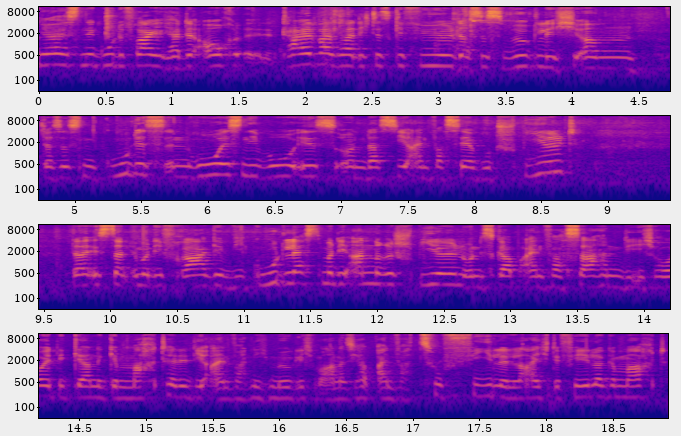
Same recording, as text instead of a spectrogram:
Ja, ist eine gute Frage. Ich hatte auch, äh, teilweise hatte ich das Gefühl, dass es wirklich, ähm, dass es ein gutes, ein hohes Niveau ist und dass sie einfach sehr gut spielt. Da ist dann immer die Frage, wie gut lässt man die andere spielen. Und es gab einfach Sachen, die ich heute gerne gemacht hätte, die einfach nicht möglich waren. Also ich habe einfach zu viele leichte Fehler gemacht.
